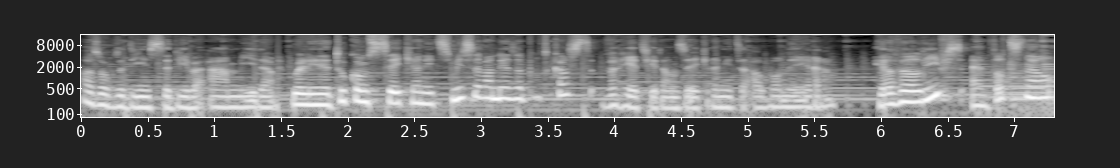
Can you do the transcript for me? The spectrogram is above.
als ook de diensten die we aanbieden. Wil je in de toekomst zeker niets missen van deze podcast? Vergeet je dan zeker niet te abonneren. Heel veel liefs en tot snel!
